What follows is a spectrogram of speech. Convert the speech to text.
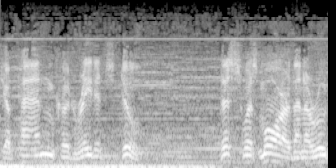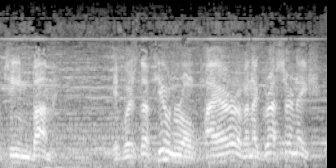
Japan could read its doom. This was more than a routine bombing. It was the funeral pyre of an aggressor nation.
